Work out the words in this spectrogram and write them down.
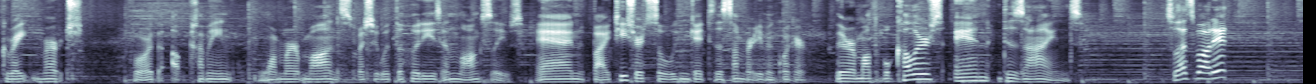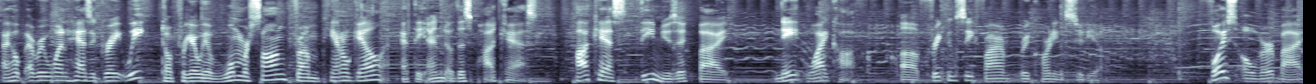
great merch for the upcoming warmer months, especially with the hoodies and long sleeves. And buy t shirts so we can get to the summer even quicker. There are multiple colors and designs. So that's about it. I hope everyone has a great week. Don't forget, we have one more song from Piano Gal at the end of this podcast. Podcast theme music by Nate Wyckoff of Frequency Farm Recording Studio. Voiceover by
